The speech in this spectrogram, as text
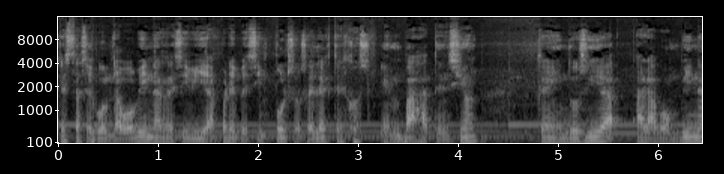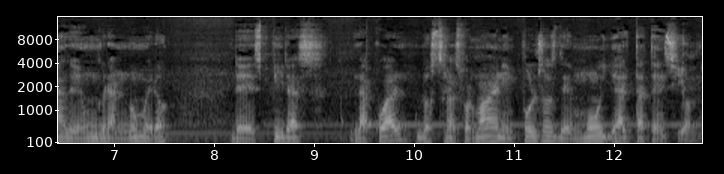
Esta segunda bobina recibía breves impulsos eléctricos en baja tensión que inducía a la bombina de un gran número de espiras, la cual los transformaba en impulsos de muy alta tensión.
